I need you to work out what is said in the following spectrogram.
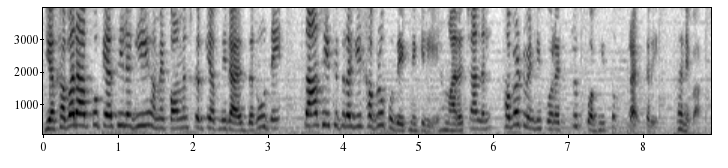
यह खबर आपको कैसी लगी, हमें कमेंट करके अपनी राय ज़रूर दें। साथ ही इसी तरह की खबरों को देखने के लिए हमारे चैनल खबर 24 एक्सप्रेस को अभी सब्सक्राइब करें। धन्यवाद।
